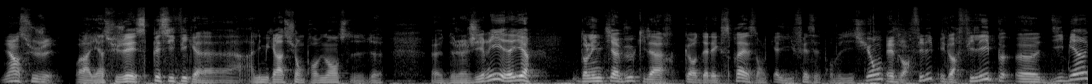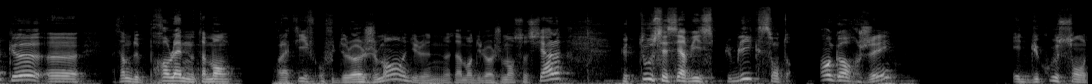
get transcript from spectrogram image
Il y a un sujet. Voilà, il y a un sujet spécifique à, à l'immigration en provenance de, de, euh, de l'Algérie. Et d'ailleurs, dans l'interview qu'il a accordée à l'Express, dans lequel il fait cette proposition, Édouard Philippe, Édouard Philippe euh, dit bien que euh, un certain nombre de problèmes, notamment relatifs au de logement, du, notamment du logement social, que tous ces services publics sont engorgés et du coup sont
